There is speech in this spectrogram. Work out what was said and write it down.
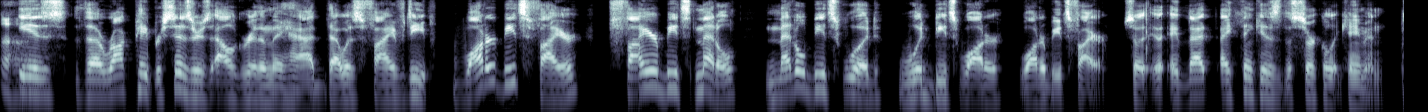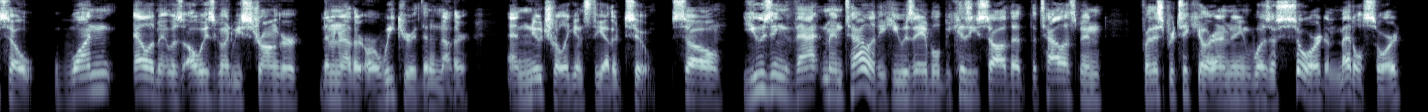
Uh-huh. is the rock paper scissors algorithm they had that was five deep. Water beats fire, fire beats metal, metal beats wood, wood beats water, water beats fire. So it, it- that I think is the circle it came in. So one element was always going to be stronger than another or weaker than another and neutral against the other two. So using that mentality, he was able because he saw that the talisman for this particular enemy was a sword, a metal sword.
